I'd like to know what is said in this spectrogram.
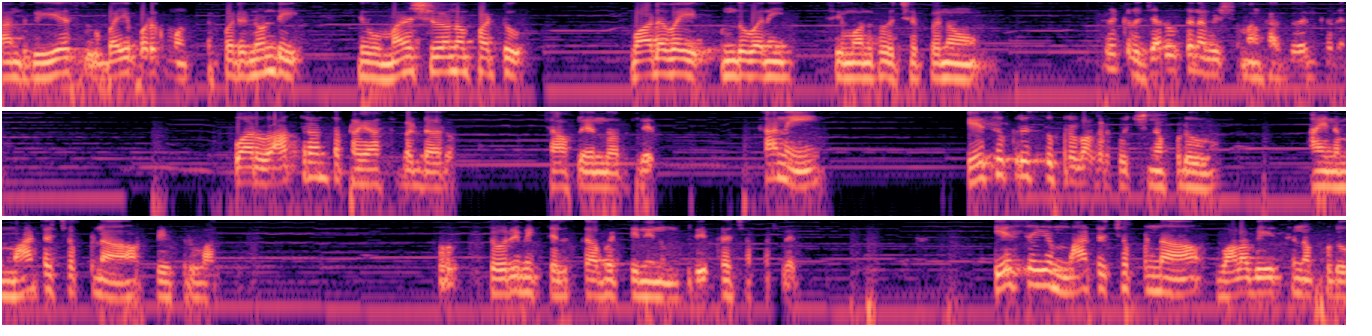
అందుకు యేసు భయపడకము ఇప్పటి నుండి నువ్వు మనుషులను పట్టు వాడవై ఉందువని సీమోనుతో చెప్పాను. సో ఇక్కడ జరుగుతున్న విషయం మనకు అర్థమైంది కదా. వారు రాత్రంతా ప్రయాసపడ్డారు. చేపలు ఏం దొరకలేదు. కానీ యేసుక్రీస్తు ప్రభు అక్కడికి వచ్చినప్పుడు ఆయన మాట చొప్పున పేతురు వాళ్ళు సో స్టోరీ మీకు తెలుసు కాబట్టి నేను బ్రీఫ్గా చెప్పట్లేదు. ఏసయ్య మాట చొప్పున వల వేసినప్పుడు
